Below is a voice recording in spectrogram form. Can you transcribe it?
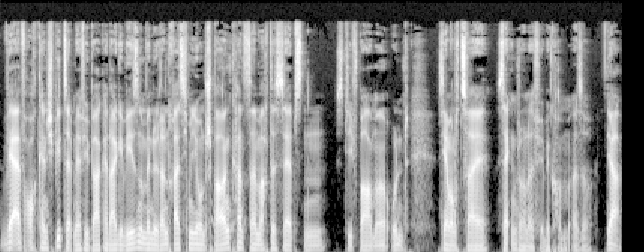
wäre einfach auch keine Spielzeit mehr für Ibaka da gewesen. Und wenn du dann 30 Millionen sparen kannst, dann macht es selbst ein Steve Ballmer. Und sie haben auch noch zwei Second Rounder dafür bekommen. Also ja,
